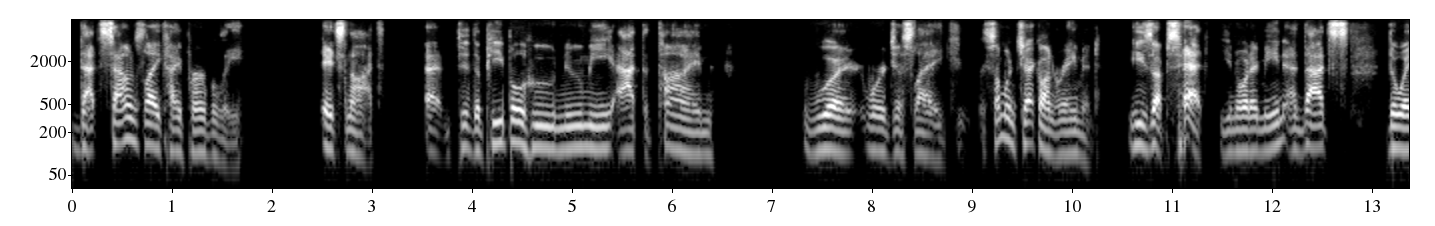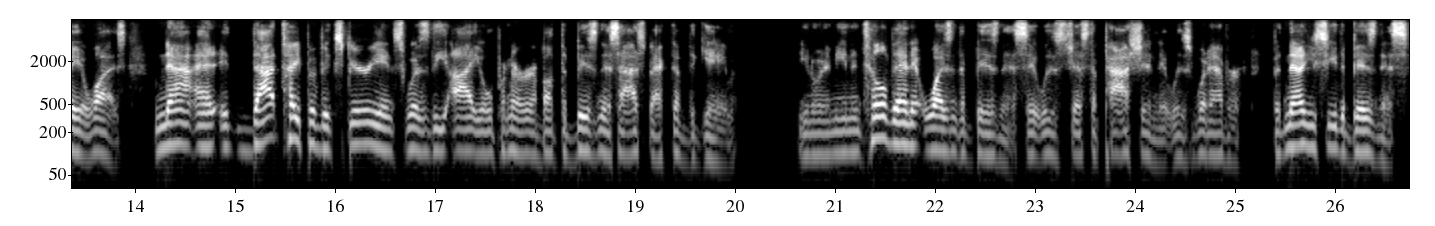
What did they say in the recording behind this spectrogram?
that sounds like hyperbole. It's not. Uh, to the people who knew me at the time were were just like someone check on Raymond. He's upset. You know what I mean? And that's the way it was. Now, and it, that type of experience was the eye opener about the business aspect of the game. You know what I mean? Until then, it wasn't a business. It was just a passion. It was whatever but now you see the business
